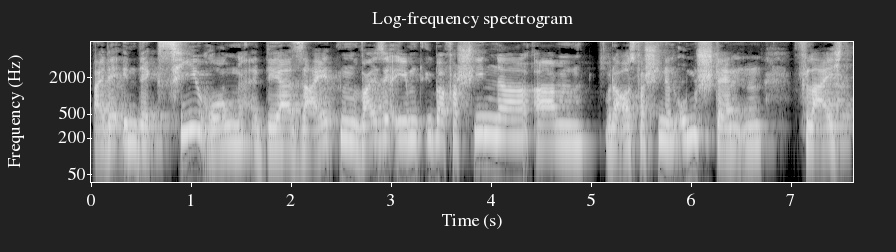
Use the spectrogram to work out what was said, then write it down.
bei der Indexierung der Seiten, weil sie eben über verschiedene ähm, oder aus verschiedenen Umständen vielleicht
